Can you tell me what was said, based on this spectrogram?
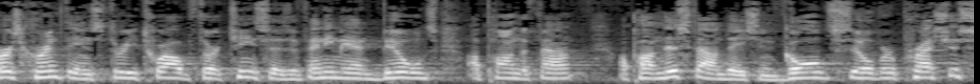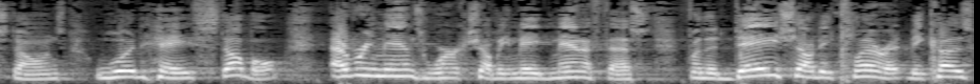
1 Corinthians 3, 12, 13 says, If any man builds upon, the found, upon this foundation gold, silver, precious stones, wood, hay, stubble, every man's work shall be made manifest, for the day shall declare it, because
